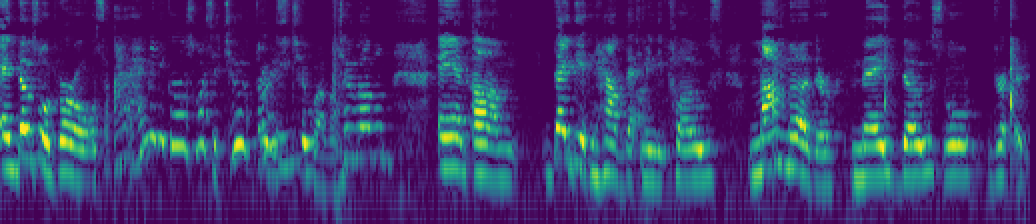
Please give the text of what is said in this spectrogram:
and those little girls. How many girls was it? Two or three? two of 'em. Two of them, and um, they didn't have that many clothes. My mother made those little dre-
